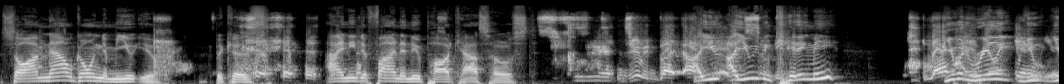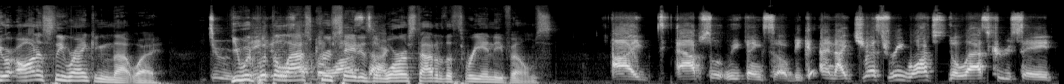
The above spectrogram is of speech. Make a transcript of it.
So I'm now going to mute you because I need to find a new podcast host. Dude, but uh, Are you are you so even kidding me? No, You would really you you're honestly ranking them that way. Dude, You would put The Last Crusade as the worst out of the three Indy films. I absolutely think so because, and I just rewatched The Last Crusade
